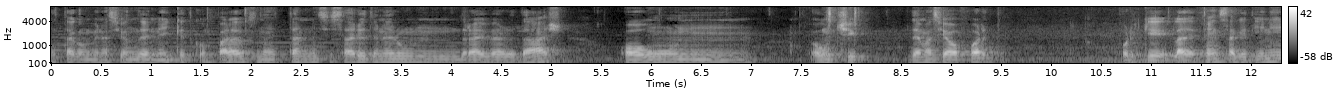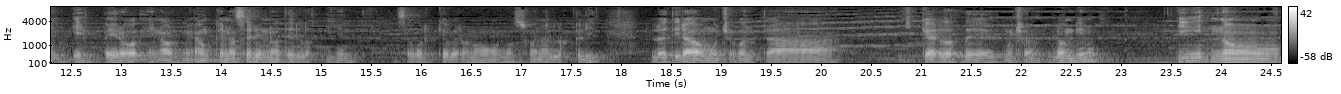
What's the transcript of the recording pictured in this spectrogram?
esta combinación de Naked con Paradox no es tan necesario tener un driver dash o un, o un chip demasiado fuerte. Porque la defensa que tiene es pero enorme, aunque no se le noten los dientes. No sé por qué, pero no, no suenan los clics. Lo he tirado mucho contra izquierdos de muchos longinos y no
